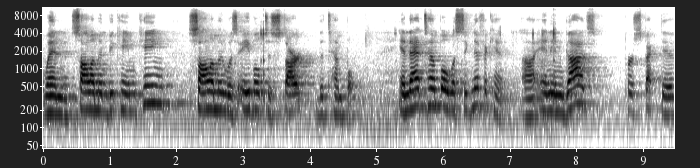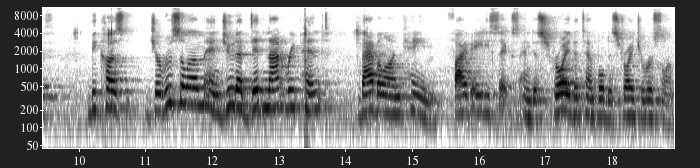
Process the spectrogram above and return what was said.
when Solomon became king, Solomon was able to start the temple. And that temple was significant. Uh, and in God's perspective, because Jerusalem and Judah did not repent, Babylon came 586 and destroyed the temple, destroyed Jerusalem.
